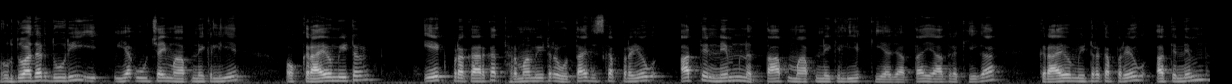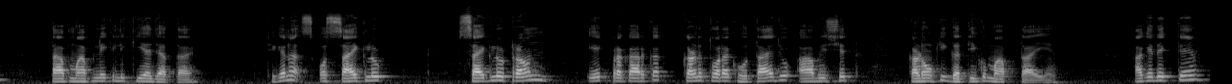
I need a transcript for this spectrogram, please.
ऊर्ध्वाधर दूरी या ऊंचाई मापने के लिए और क्रायोमीटर एक प्रकार का थर्मामीटर होता है, जिसका प्रयोग अति निम्न ताप मापने के लिए किया जाता है। याद रखिएगा, क्रायोमीटर का प्रयोग अति निम्न ताप मापने के लिए किया जाता है। ठीक है ना? और साइक्लो साइक्लोट्रॉन एक प्रकार का कण त्वरक होता है जो आवेशित कणों की गति को मापता है। आगे देखते हैं।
